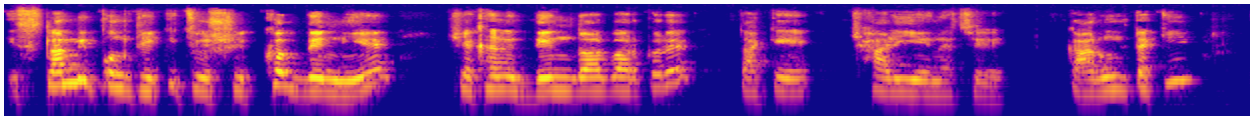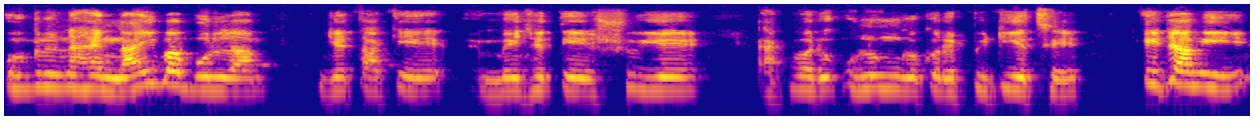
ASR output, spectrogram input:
ইসলামীপন্থী কিছু শিক্ষকদের নিয়ে সেখানে দিন দরবার করে তাকে ছাড়িয়ে এনেছে। কারণটা কি? ওগুলো না হয় নাই বা বললাম যে তাকে মেঝেতে শুয়ে একবারে উলঙ্গ করে পিটিয়েছে। এটা আমি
